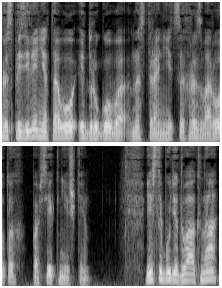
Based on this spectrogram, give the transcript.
распределение того и другого на страницах, разворотах по всей книжке. Если будет два окна,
